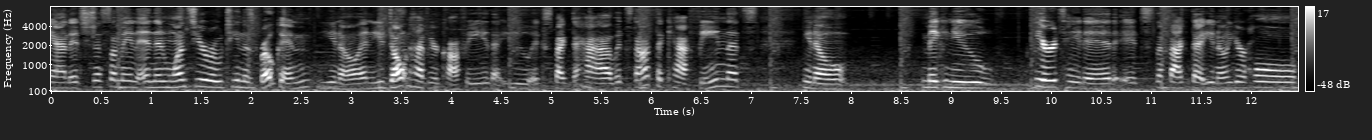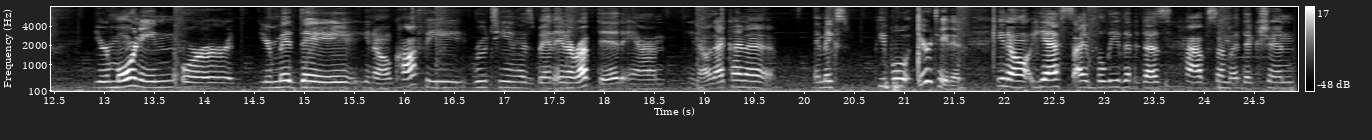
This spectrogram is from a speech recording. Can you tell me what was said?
and it's just something. And then once your routine is broken, you know, and you don't have your coffee that you expect to have, it's not the caffeine that's, you know, making you irritated. It's the fact that, you know, your whole your morning or your midday, you know, coffee routine has been interrupted and, you know, that kind of it makes people irritated. You know, yes, I believe that it does have some addiction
